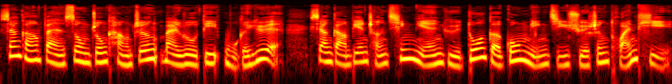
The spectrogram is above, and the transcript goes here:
香港反送中抗争迈入第五个月，香港编程青年与多个公民及学生团体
